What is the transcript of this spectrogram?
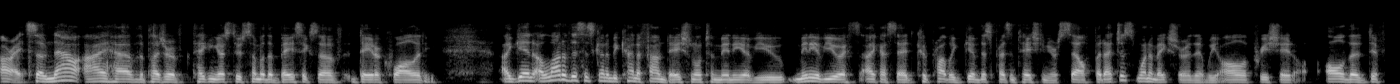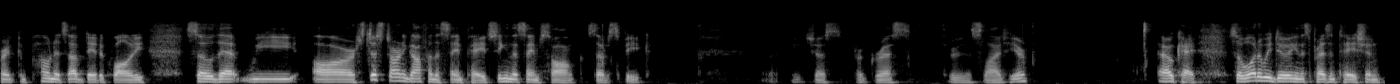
All right, so now I have the pleasure of taking us through some of the basics of data quality. Again, a lot of this is going to be kind of foundational to many of you. Many of you, like I said, could probably give this presentation yourself, but I just want to make sure that we all appreciate all the different components of data quality so that we are just starting off on the same page, singing the same song, so to speak. Let me just progress through the slide here. Okay, so what are we doing in this presentation?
